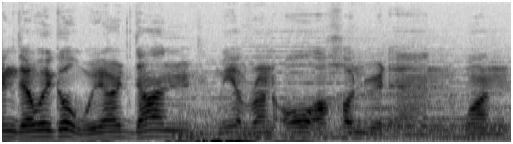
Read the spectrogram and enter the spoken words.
And there we go, we are done. We have run all 101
